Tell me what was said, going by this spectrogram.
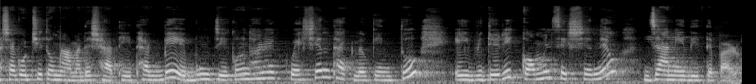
আশা করছি তোমরা আমাদের সাথেই থাকবে এবং যে কোনো ধরনের কোয়েশ্চেন থাকলেও কিন্তু এই ভিডিওরই কমেন্ট সেকশনেও জানিয়ে দিতে পারো।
